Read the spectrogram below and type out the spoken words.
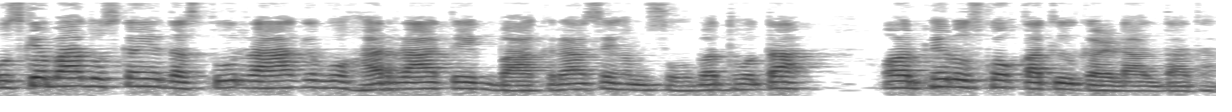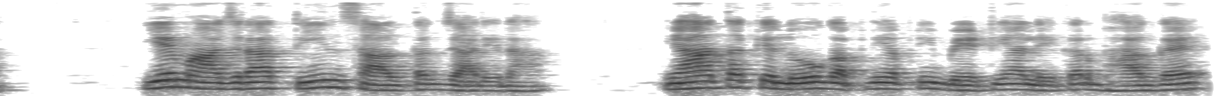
اس کے بعد اس کا یہ دستور رہا کہ وہ ہر رات ایک باکرا سے ہم صحبت ہوتا اور پھر اس کو قتل کر ڈالتا تھا۔ یہ ماجرا تین سال تک جاری رہا۔ یہاں تک کہ لوگ اپنی اپنی بیٹیاں لے کر بھاگ گئے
